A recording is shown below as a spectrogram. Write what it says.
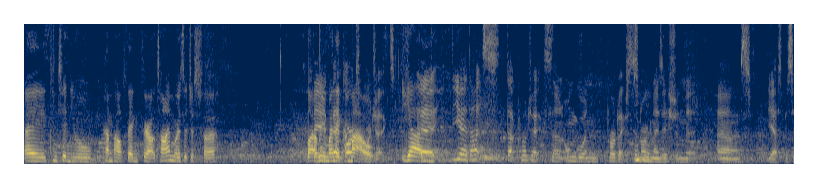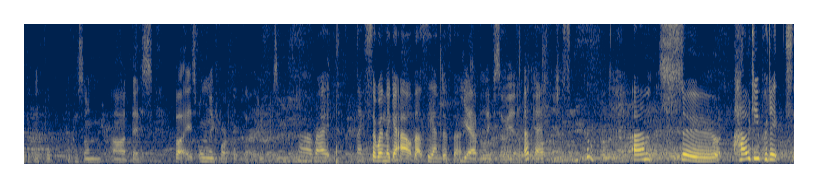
a continual pen pal thing throughout time, or is it just for. Like, I mean, when they come out. project. Yeah. Uh, yeah, that's that project's an ongoing project. It's an Mm-hmm. organisation that um, yeah, specifically fo- focus on uh, this, but it's only for folk that are in prison. Oh, right. Nice. So when they get out, that's the end of the. Yeah, I believe so. Yeah. Okay, interesting. Cool. Um, so, how do you predict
